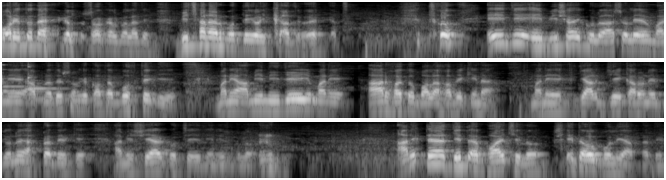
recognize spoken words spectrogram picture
পরে তো দেখা গেল সকালবেলা যে বিছানার মধ্যেই ওই কাজ হয়ে গেছে। তো এই যে এই বিষয়গুলো আসলে মানে আপনাদের সঙ্গে কথা বলতে গিয়ে মানে আমি নিজেই মানে আর হয়তো বলা হবে কিনা মানে যার যে কারণের জন্য আপনাদেরকে আমি শেয়ার করছি এই জিনিসগুলো। আরেকটা যেটা ভয় ছিল, সেটাও বলি আপনাদের।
